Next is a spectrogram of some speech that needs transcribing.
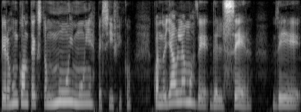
Pero es un contexto muy, muy específico. Cuando ya hablamos de, del ser, de,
